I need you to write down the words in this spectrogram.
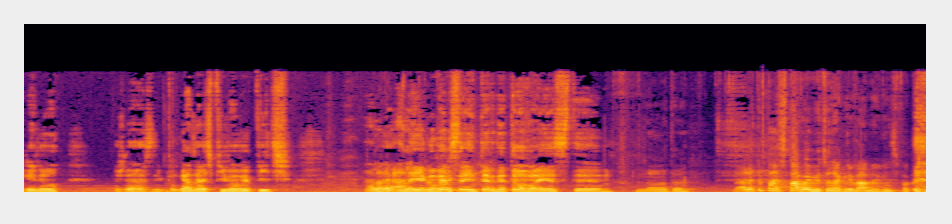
Rilu. Można z nim pogadać, piwo wypić, ale, ale, ale jego wersja internetowa jest... No to... Ale to z Pawłem jutro nagrywamy, więc spokojnie.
